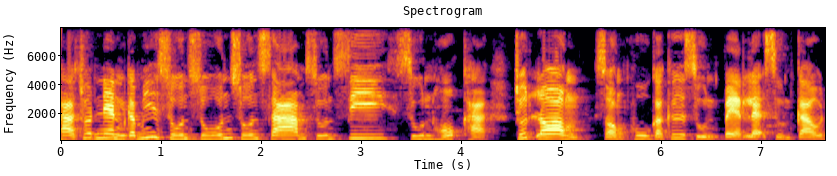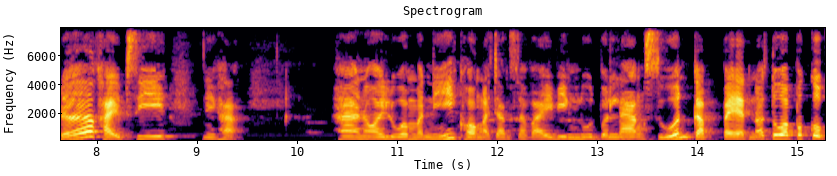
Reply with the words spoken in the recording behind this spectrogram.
ค่ะ ชุดเน้นก็มี 0 0 0 3 0 4 0 6 ค่ะ ชุดรอง 2 คู่ก็คือ 08 และ 09 เด้อค่ะ FC นี่ค่ะ ฮานอยรวมวันนี้ของอาจารย์สวัยวิ่งลูดบนล่าง0กับ8เนาะตัวประกบ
